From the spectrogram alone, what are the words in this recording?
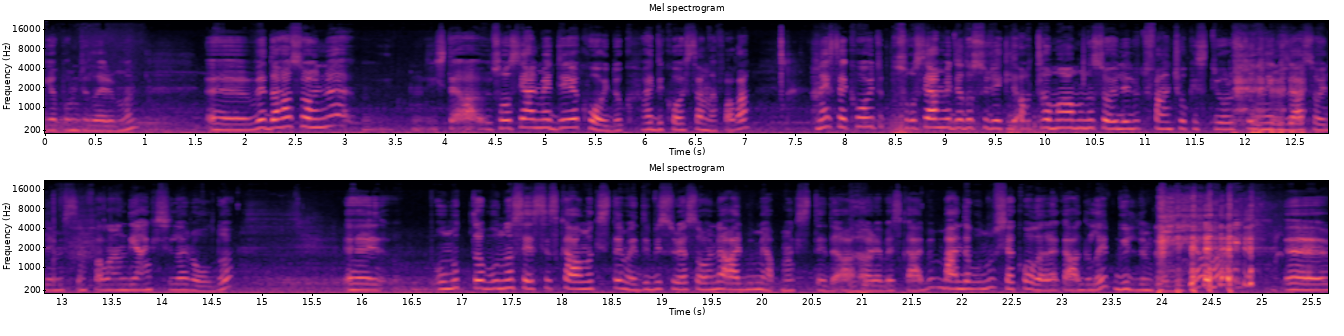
yapımcılarımın E, Ve daha sonra işte sosyal medyaya koyduk Hadi koysana falan Neyse koyduk. Sosyal medyada sürekli ah, tamamını söyle lütfen çok istiyoruz. Ne güzel söylemişsin falan diyen kişiler oldu. Ee, Umut da buna sessiz kalmak istemedi. Bir süre sonra albüm yapmak istedi a- arabesk albüm. Ben de bunu şaka olarak algılayıp güldüm tabii ki ama e,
